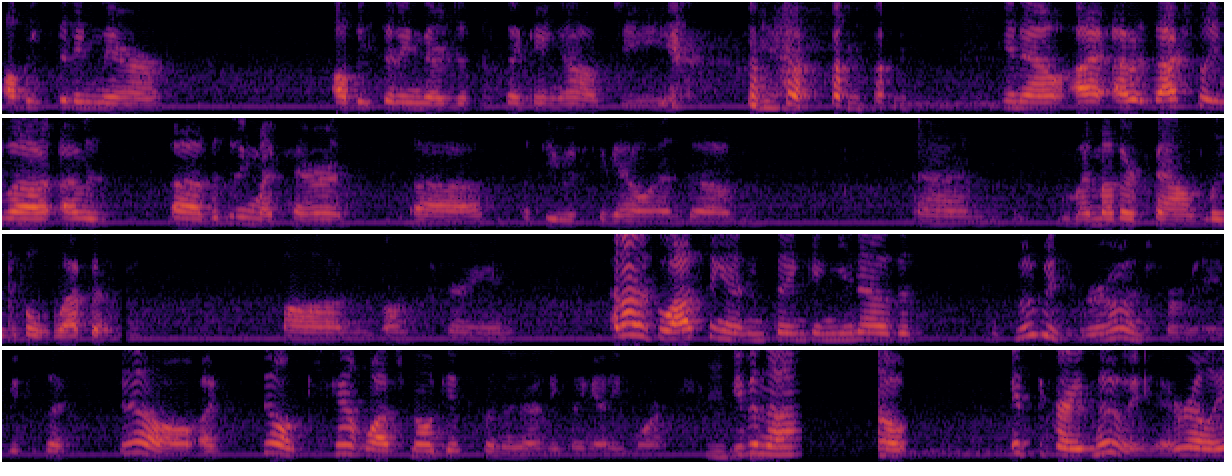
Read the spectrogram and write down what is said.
I'll be sitting there, I'll be sitting there just thinking, oh, gee. Yeah. you know, I, I was actually uh, I was uh, visiting my parents uh, a few weeks ago, and um, and my mother found Lethal Weapon on on screen, and I was watching it and thinking, you know, this this movie's ruined for me because I still I still can't watch Mel Gibson in anything anymore, Mhm. even though you know, it's a great movie. It really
